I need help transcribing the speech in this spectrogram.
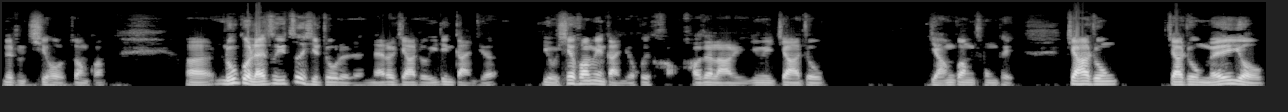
那种气候状况。啊，如果来自于这些州的人来到加州，一定感觉有些方面感觉会好，好在哪里？因为加州阳光充沛，加州加州没有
